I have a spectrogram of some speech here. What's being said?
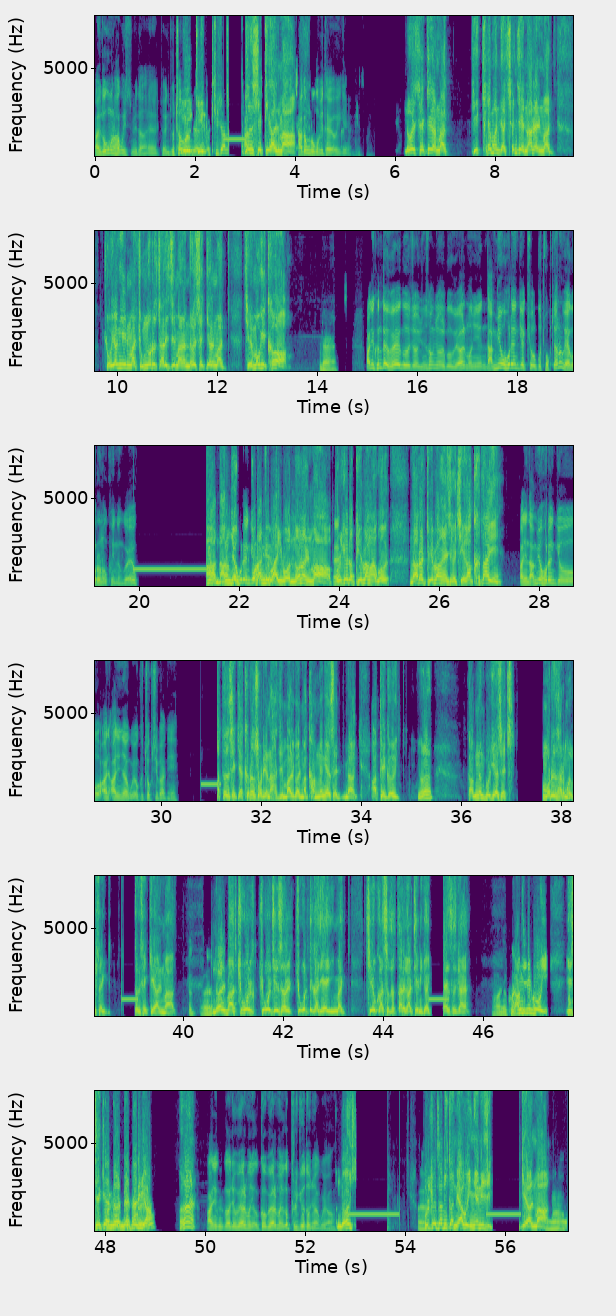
아니 녹음을 하고 있습니다. 예. 저- 저처럼 기자 같은 새끼야 얼마 자동 녹음이 돼요 이게. 너 새끼가 얼마 빅캠은 야 천재 나는 얼마 조영이 얼마 중노릇 잘했지만은 너 새끼 얼마 제목이 커 네. 아니 근데 왜 그 저 윤석열 그 외할머니는 남묘 호랭개 키우고 족자는 왜 걸어놓고 있는 거예요? 아, 남적 호랭교 호랑이가 아니고 너는 얼마 네? 불교를 비방하고 나를 비방해서 제가 크다이 아니 남묘 호랭교 아니, 아니냐고요 그쪽 집안이. 어떤 새끼야 그런 소리는 하지 말고 얼마 강릉에서 막 앞에 그 어? 강릉 불교에서 모르는 사람 없어 이 어떤 새끼야 얼마 예? 너 얼마 죽을 죽을 짓을 죽을 때까지 해 이마 지옥 가서도 따라갈 테니까 해서가 아니 그 강진구 이- 이 새끼야 너 몇 살이야? 어? 아니 그거 저 외할머니 그 외할머니가 불교도냐고요. 너 네. 불교다니까 내하고 인연이지 이 얼마 어.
